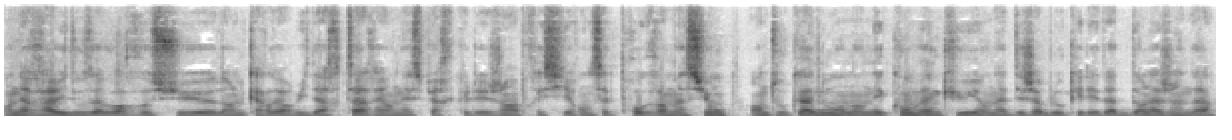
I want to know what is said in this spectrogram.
On est ravis de vous avoir reçu euh, dans le quart d'heure Bidartar et on espère que les gens apprécieront cette programmation. En tout cas, nous, on en est convaincus et on a déjà bloqué les dates dans l'agenda.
